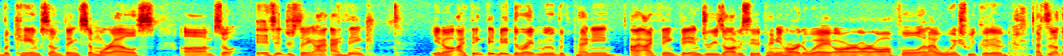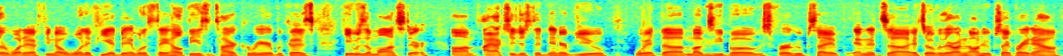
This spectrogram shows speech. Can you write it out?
became something somewhere else. Um, so it's interesting. I, I think you know, I think they made the right move with Penny. I, I think the injuries, obviously, to Penny Hardaway are are awful, and I wish we could have. That's another what if. You know, what if he had been able to stay healthy his entire career because he was a monster. Um, I actually just did an interview with uh, Muggsy Bogues for Hoops Hype, and it's uh, it's over there on on Hoops Hype right now.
